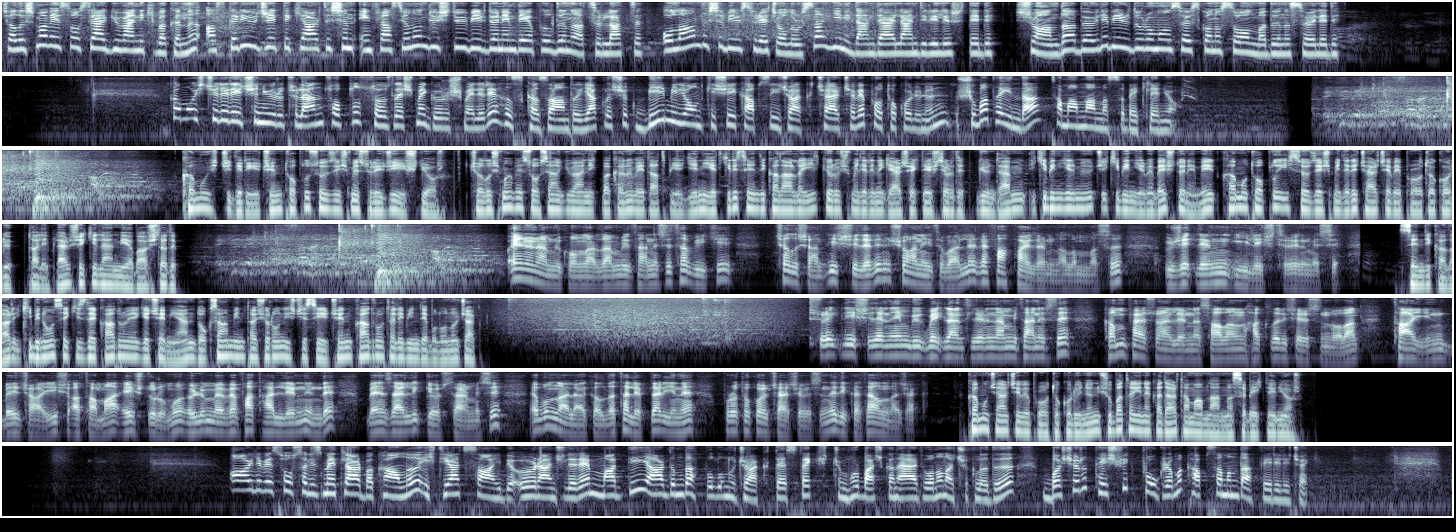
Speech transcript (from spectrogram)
Çalışma ve Sosyal Güvenlik Bakanı asgari ücretteki artışın enflasyonun düştüğü bir dönemde yapıldığını hatırlattı. Olağan dışı bir süreç olursa yeniden değerlendirilir dedi. Şu anda böyle bir durumun söz konusu olmadığını söyledi. Kamu işçileri için yürütülen toplu sözleşme görüşmeleri hız kazandı. Yaklaşık 1 milyon kişiyi kapsayacak çerçeve protokolünün Şubat ayında tamamlanması bekleniyor. Kamu işçileri için toplu sözleşme süreci işliyor. Çalışma ve Sosyal Güvenlik Bakanı Vedat Bilgin yetkili sendikalarla ilk görüşmelerini gerçekleştirdi. Gündem 2023-2025 dönemi kamu toplu iş sözleşmeleri çerçeve protokolü. Talepler şekillenmeye başladı. En önemli konulardan bir tanesi tabii ki çalışan işçilerin şu an itibariyle refah paylarının alınması, ücretlerinin iyileştirilmesi. Sendikalar 2018'de kadroya geçemeyen 90 bin taşeron işçisi için kadro talebinde bulunacak. Sürekli işçilerin en büyük beklentilerinden bir tanesi de kamu personellerine sağlanan haklar içerisinde olan tayin, becaiş, atama, eş durumu, ölüm ve vefat hallerinin de benzerlik göstermesi. E bununla alakalı da talepler yine protokol çerçevesinde dikkate alınacak. Kamu çerçeve protokolünün Şubat ayına kadar tamamlanması bekleniyor. Aile ve Sosyal Hizmetler Bakanlığı ihtiyaç sahibi öğrencilere maddi yardımda bulunacak. Destek Cumhurbaşkanı Erdoğan'ın açıkladığı başarı teşvik programı kapsamında verilecek.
